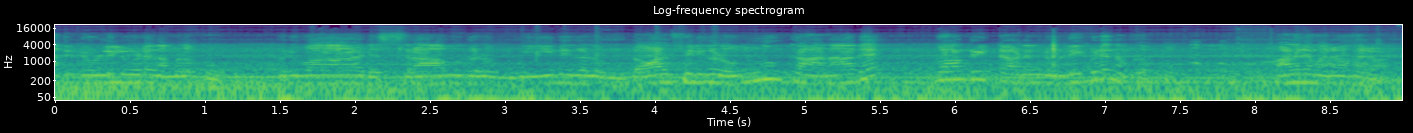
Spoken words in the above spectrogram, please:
അതിന്റെ ഉള്ളിലൂടെ നമ്മൾ പോകും ഒരുപാട് സ്രാവുകളും മീനുകളും ഡോൾഫിനുകളും ഒന്നും കാണാതെ കോൺക്രീറ്റ് ടണലിന്റെ ഉള്ളിൽ കൂടെ നമ്മൾ പോകും വളരെ മനോഹരമാണ്.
